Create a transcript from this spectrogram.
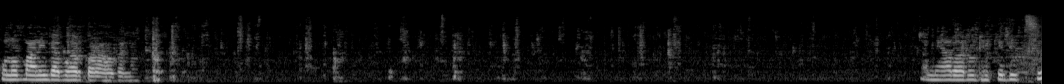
কোনো পানি ব্যবহার করা হবে না। আমি আবারও ঢেকে দিচ্ছি।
